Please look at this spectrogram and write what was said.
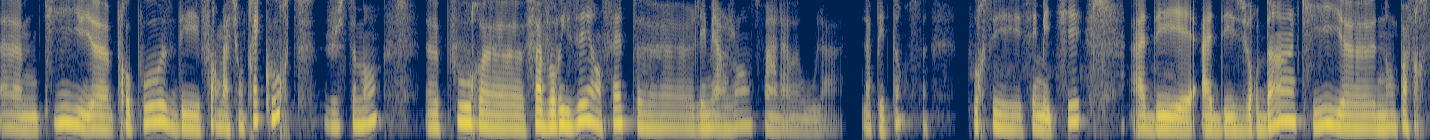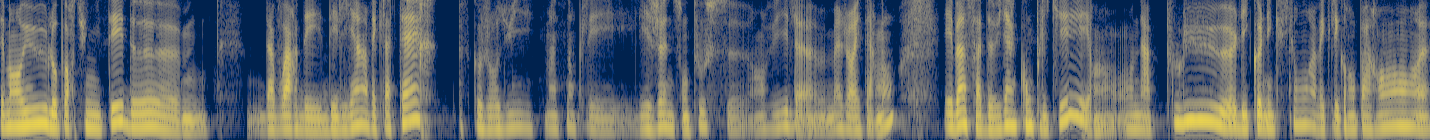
euh, qui euh, propose des formations très courtes, justement, euh, pour favoriser en fait l'émergence, enfin, la, ou la, l'appétence pour ces, ces, métiers à des, à des urbains qui n'ont pas forcément eu l'opportunité de, d'avoir des liens avec la terre parce qu'aujourd'hui, maintenant que les, jeunes sont tous euh, en ville euh, majoritairement, eh ben, ça devient compliqué. On n'a plus euh, les connexions avec les grands-parents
